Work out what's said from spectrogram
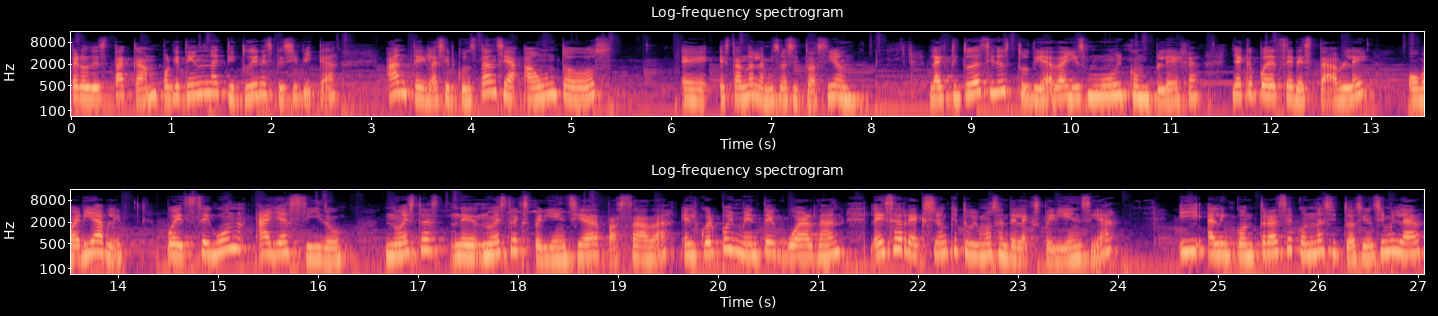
pero destacan porque tienen una actitud en específica ante la circunstancia, aún todos eh, estando en la misma situación. La actitud ha sido estudiada y es muy compleja, ya que puede ser estable o variable, pues según haya sido nuestra, nuestra experiencia pasada, el cuerpo y mente guardan esa reacción que tuvimos ante la experiencia y al encontrarse con una situación similar,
